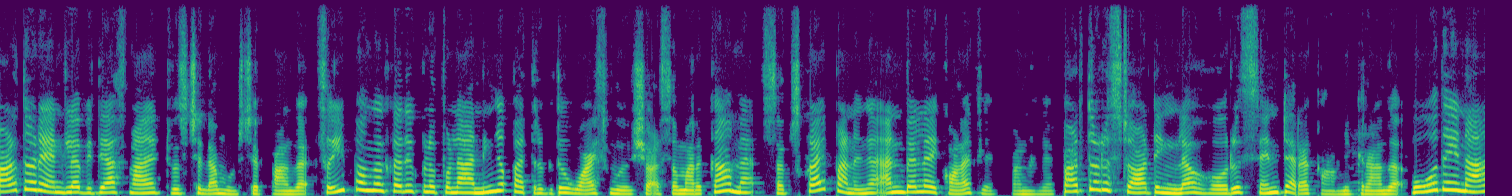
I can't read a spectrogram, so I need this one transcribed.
படத்தோட எண்ட்ல வித்தியாசமான ட்விஸ்ட் எல்லாம் முடிச்சிருப்பாங்க. சோ இப்போ அவங்க கதைக்குள்ள போலாம். நீங்க பாத்துருக்குது வாய்ஸ் மூவி ஷார்ட்ஸ் மறக்காம சப்ஸ்கிரைப் பண்ணுங்க அண்ட் பெல் ஐக்கானை கிளிக் பண்ணுங்க. படத்தோட ஸ்டார்டிங்ல ஒரு சென்டரை காமிக்கிறாங்க. போதையினால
